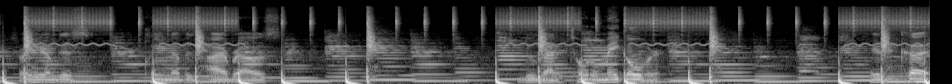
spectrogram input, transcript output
So right here, I'm just cleaning up his eyebrows. Dude got a total makeover. Cut.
